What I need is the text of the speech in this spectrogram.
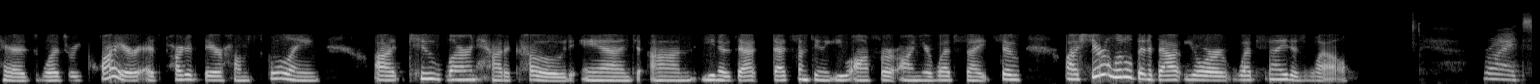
kids was require, as part of their homeschooling, uh, to learn how to code. And um, you know that that's something that you offer on your website. So, uh, share a little bit about your website as well. Right.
